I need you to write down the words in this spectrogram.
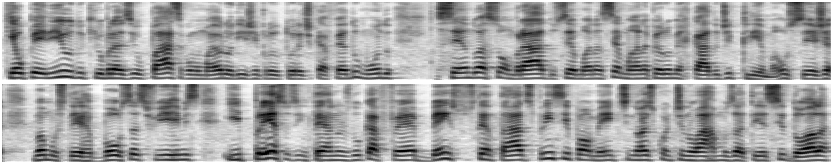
que é o período que o Brasil passa como maior origem produtora de café do mundo, sendo assombrado semana a semana pelo mercado de clima. Ou seja, vamos ter bolsas firmes e preços internos do café bem sustentados, principalmente se nós continuarmos a ter esse dólar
